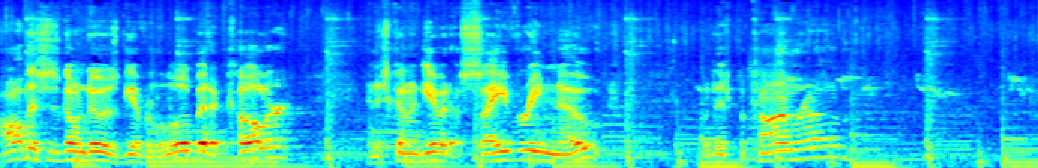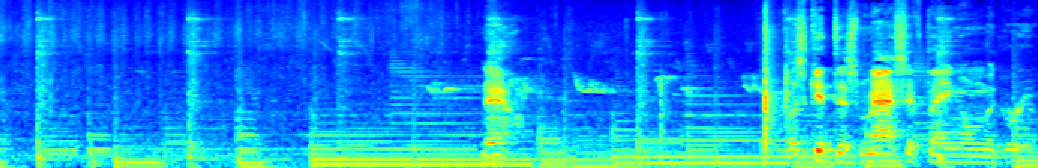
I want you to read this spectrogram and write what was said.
All this is going to do is give it a little bit of color and it's going to give it a savory note with this pecan rub. Now, let's get this massive thing on the grill.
